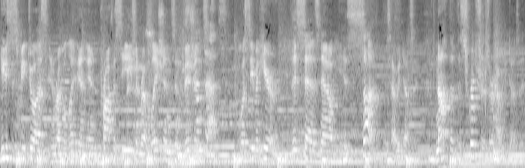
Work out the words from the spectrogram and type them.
He used to speak to us in, revela- in, in prophecies and revelations and visions. does. Well, see, but here, this says now his son is how he does it. Not that the scriptures are how he does it.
